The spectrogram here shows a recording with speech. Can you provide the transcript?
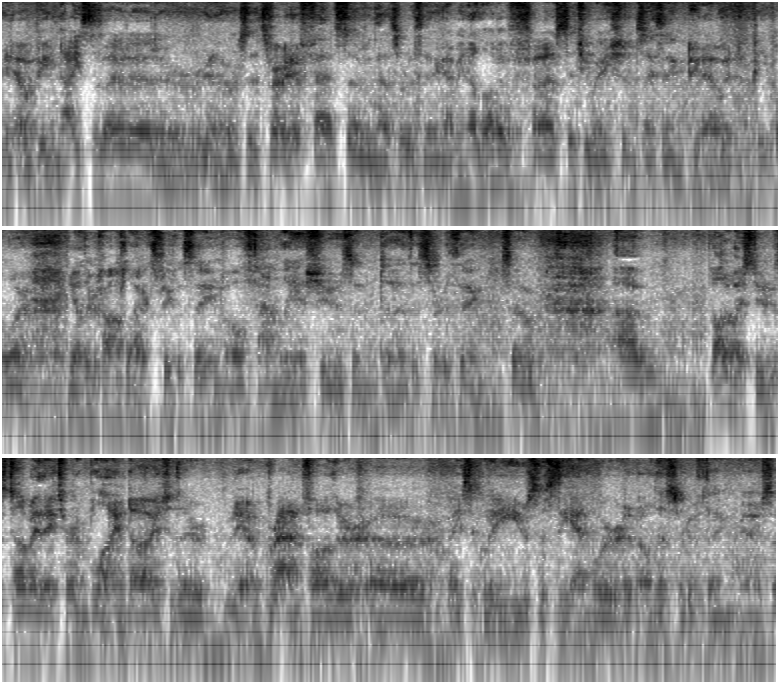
you know be nice about it, or you know, it's, it's very offensive and that sort of thing. I mean, a lot of uh, situations, I think, you know, people are, you know, they're complex because they involve family issues and uh, this sort of thing. So. Um, a lot of my students tell me they turn a blind eye to their you know, grandfather uh, basically uses the N word and all this sort of thing. You know, so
